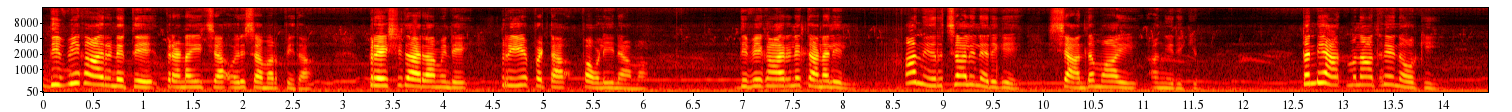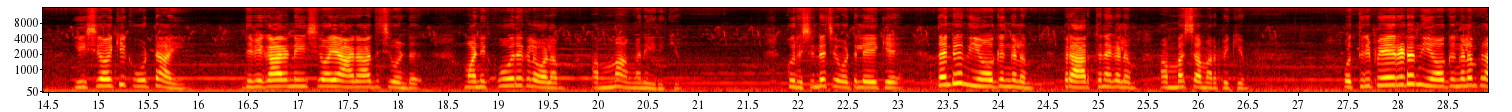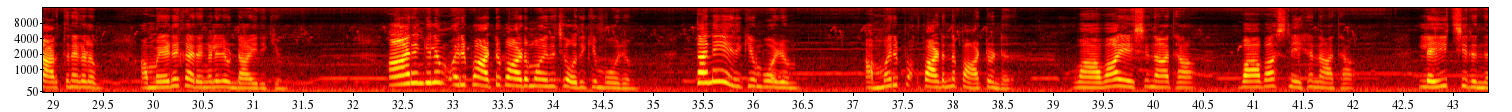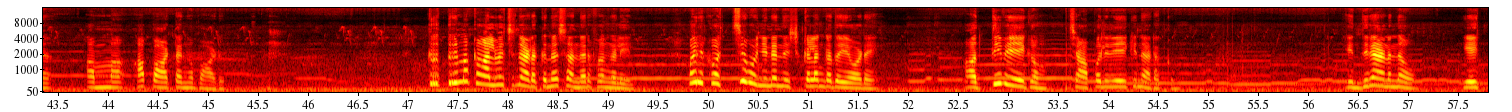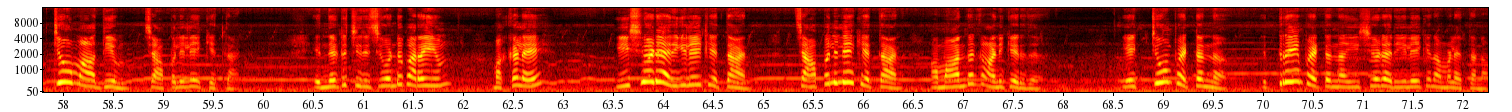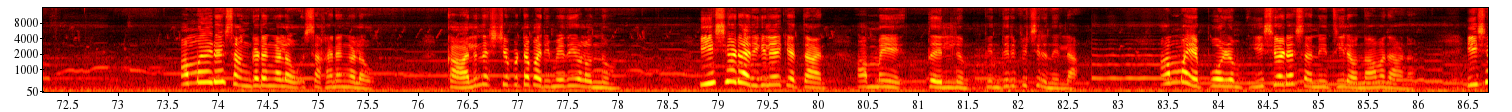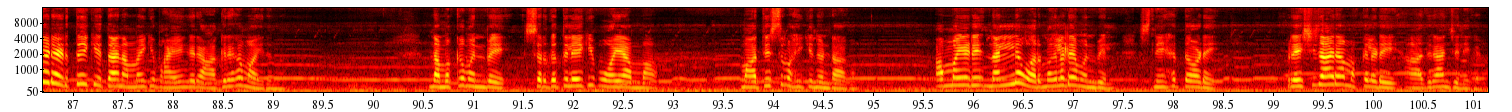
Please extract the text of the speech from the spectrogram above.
ദിവ്യകാരുണ്യത്തെ പ്രണയിച്ച ഒരു സമർപ്പിത പ്രേഷിതാരാമിന്റെ പ്രിയപ്പെട്ട പൗളീനാമ. ദിവ്യകാരുണ്യ തണലിൽ ആ നീർച്ചാലിനരികെ ശാന്തമായി അങ്ങിരിക്കും. തന്റെ ആത്മനാഥനെ നോക്കി ഈശോയ്ക്ക് കൂട്ടായി ദിവ്യകാരുണ്യ ഈശോയെ ആരാധിച്ചുകൊണ്ട് മണിക്കൂറുകളോളം അമ്മ അങ്ങനെ ഇരിക്കും. കുരിശിന്റെ ചുവട്ടിലേക്ക് തന്റെ നിയോഗങ്ങളും പ്രാർത്ഥനകളും അമ്മ സമർപ്പിക്കും. ഒത്തിരി പേരുടെ നിയോഗങ്ങളും പ്രാർത്ഥനകളും അമ്മയുടെ കരങ്ങളിൽ ഉണ്ടായിരിക്കും. ആരെങ്കിലും ഒരു പാട്ട് പാടുമോ എന്ന് ചോദിക്കുമ്പോഴും തനിയെ ഇരിക്കുമ്പോഴും അമ്മ ഒരു പാടുന്ന പാട്ടുണ്ട്. വാവാ യേശുനാഥ വാവാ സ്നേഹനാഥ ലയിച്ചിരുന്ന് അമ്മ ആ പാട്ടങ്ങ് പാടും. കൃത്രിമ കാൽ വെച്ച് നടക്കുന്ന സന്ദർഭങ്ങളിൽ ഒരു കൊച്ചു കുഞ്ഞിന്റെ നിഷ്കളങ്കതയോടെ അതിവേഗം ചാപ്പലിലേക്ക് നടക്കും. എന്തിനാണെന്നോ? ഏറ്റവും ആദ്യം ചാപ്പലിലേക്ക് എത്താൻ എന്നിട്ട് ചിരിച്ചുകൊണ്ട് പറയും മക്കളെ ഈശോയുടെ അരികിലേക്ക് എത്താൻ ചാപ്പലിലേക്ക് എത്താൻ അമാന്തം കാണിക്കരുത്. ഏറ്റവും പെട്ടെന്ന് എത്രയും പെട്ടെന്ന് ഈശോയുടെ അരിയിലേക്ക് നമ്മൾ എത്തണം. അമ്മയുടെ സങ്കടങ്ങളോ സഹനങ്ങളോ കാൽ നഷ്ടപ്പെട്ട പരിമിതികളൊന്നും ഈശോയുടെ അരികിലേക്ക് എത്താൻ അമ്മയെ തെല്ലും പിന്തിരിപ്പിച്ചിരുന്നില്ല. അമ്മ എപ്പോഴും ഈശോയുടെ സന്നിധിയിൽ ഒന്നാമതാണ്. ഈശോയുടെ അടുത്തേക്ക് എത്താൻ അമ്മയ്ക്ക് ഭയങ്കര ആഗ്രഹമായിരുന്നു. നമുക്ക് മുൻപേ സ്വർഗത്തിലേക്ക് പോയ അമ്മ മാധ്യസ്ഥ വഹിക്കുന്നുണ്ടാകും. അമ്മയുടെ നല്ല ഓർമ്മകളുടെ മുൻപിൽ സ്നേഹത്തോടെ പ്രേഷിതാര മക്കളുടെ ആദരാഞ്ജലികൾ.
